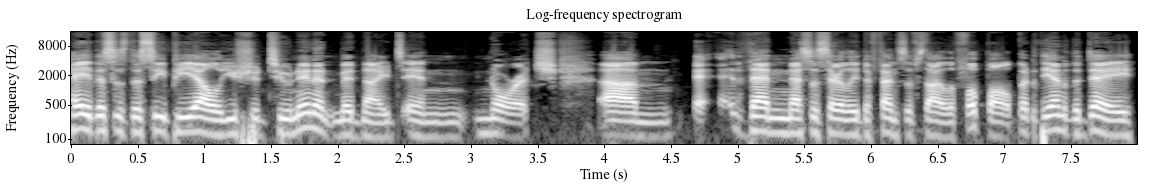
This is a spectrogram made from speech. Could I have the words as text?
hey, this is the CPL, you should tune in at midnight in Norwich, um, than necessarily defensive style of football. But at the end of the day,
